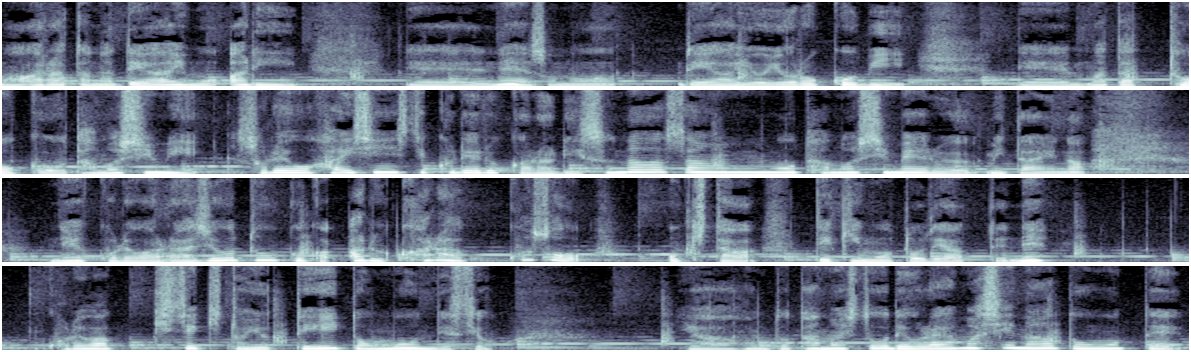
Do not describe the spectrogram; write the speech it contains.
まあ、新たな出会いもありでねその出会いを喜びでまたトークを楽しみそれを配信してくれるからリスナーさんも楽しめるみたいなねこれはラジオトークがあるからこそ起きた出来事であってね。これは奇跡と言っていいと思うんですよ。いやほんと楽しそうで羨ましいなと思って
